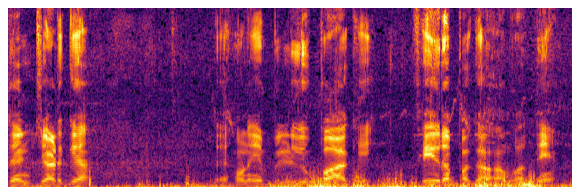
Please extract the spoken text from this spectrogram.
ਦਿਨ ਚੜ ਗਿਆ ਤੇ ਹੁਣ ਇਹ ਵੀਡੀਓ ਪਾ ਕੇ ਫੇਰ ਆਪਾਂ ਗਾਹਾਂ ਵਧਦੇ ਹਾਂ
